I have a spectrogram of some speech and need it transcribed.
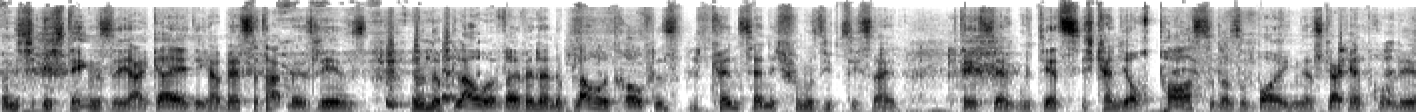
Und ich, ich denke so, ja geil, Digga, bester Tag meines Lebens. Nur eine blaue, weil wenn da eine blaue drauf ist, könnte es ja nicht 75 sein. Ich denke so, ja gut, jetzt, ich kann die auch Pause oder so beugen, das ist gar kein Problem.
